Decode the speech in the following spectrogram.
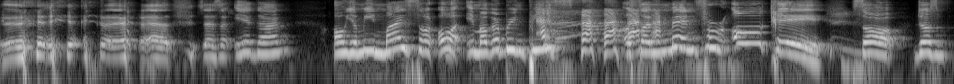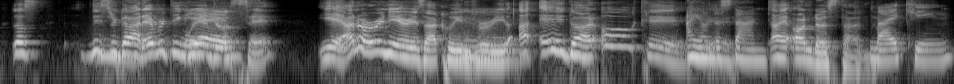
so I said, you gone? Oh, you mean my son? Oh, him a gonna bring peace. oh, so men for okay. So just just disregard everything what Yeah. you just say. Yeah, I know Rhaenyra is a queen for real. Uh, hey God, okay. I Yeah. understand. I understand. My king.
